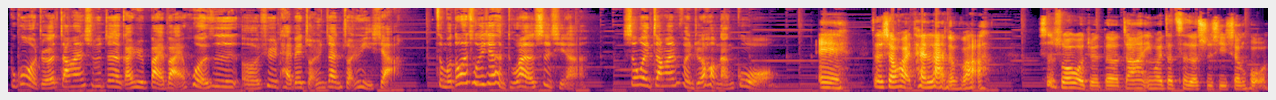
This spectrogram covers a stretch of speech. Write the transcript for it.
不过我觉得张安是不是真的该去拜拜，或者是呃去台北转运站转运一下？怎么都会出一些很突然的事情啊！身为张安粉，觉得好难过。哎，这个笑话也太烂了吧！是说，我觉得张安因为这次的实习生活，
